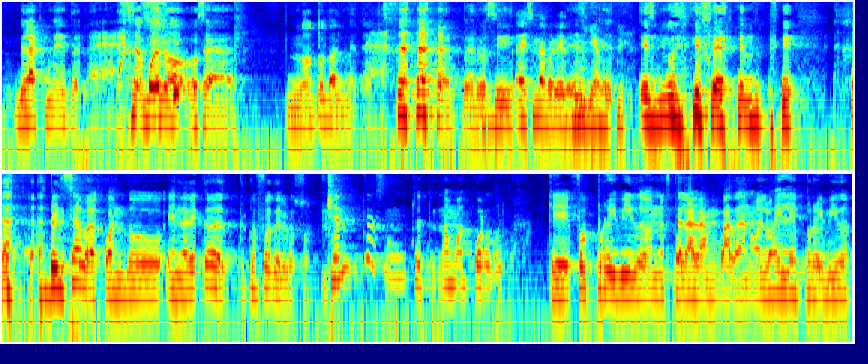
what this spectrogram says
black metal. bueno, o sea, no totalmente. pero sí. Es una variedad muy amplia. Es, muy diferente. Pensaba cuando en la década, creo que fue de los 80, no, me acuerdo, que fue prohibido, no está la lambada, ¿no? El baile prohibido.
